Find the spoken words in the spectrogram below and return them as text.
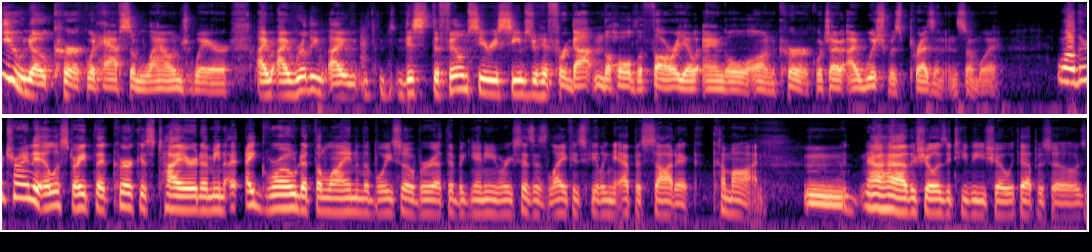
You know, Kirk would have some loungewear. I, I really, I this the film series seems to have forgotten the whole Lothario angle on Kirk, which I, I wish was present in some way. Well, they're trying to illustrate that Kirk is tired. I mean, I, I groaned at the line in the voiceover at the beginning where he says his life is feeling episodic. Come on. Mm. Haha, the show is a TV show with episodes.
